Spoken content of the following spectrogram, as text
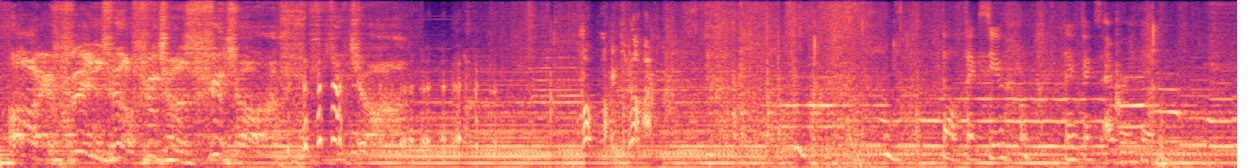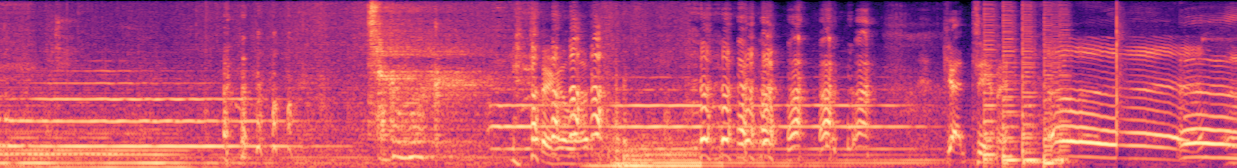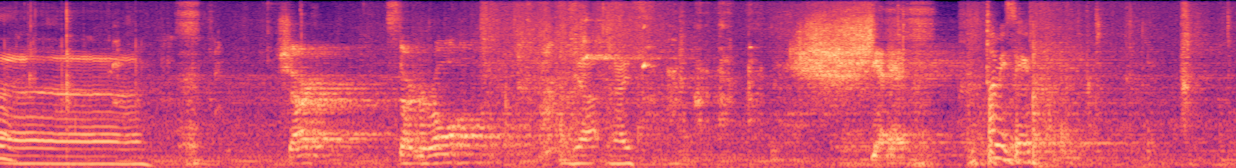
I've been to the future's future. Future. Oh my god! They'll fix you. They fix everything. Check a look. Take a look. God damn it. Uh, shark, starting to roll. Yeah, nice. Shit. Let me see.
